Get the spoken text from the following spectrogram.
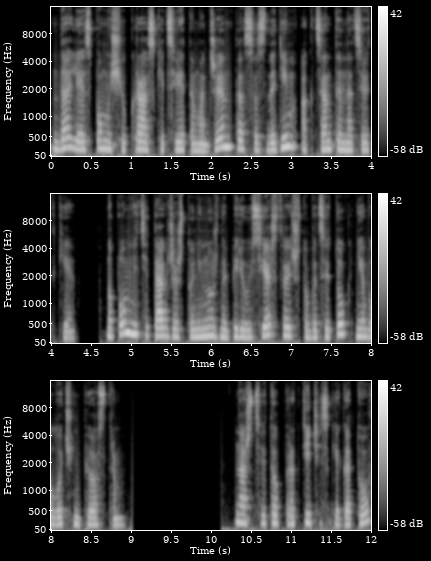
Далее с помощью краски цвета маджента создадим акценты на цветке. Но помните также, что не нужно переусердствовать, чтобы цветок не был очень пестрым. Наш цветок практически готов.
